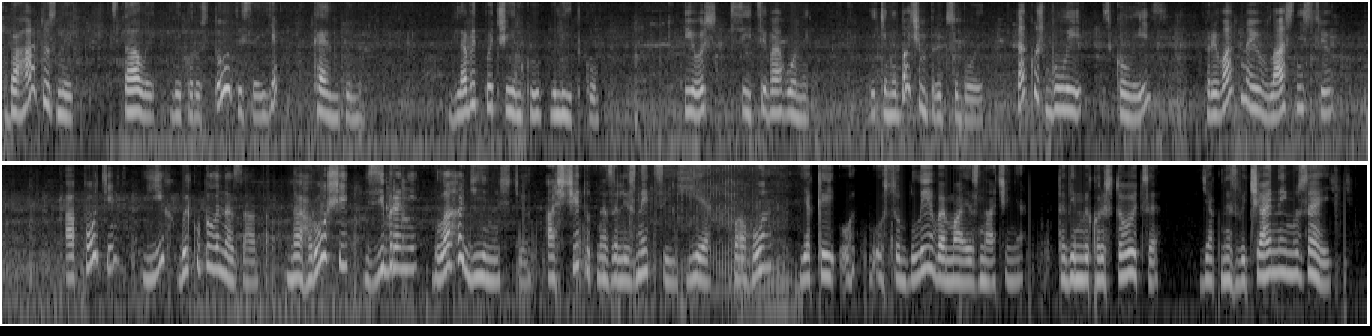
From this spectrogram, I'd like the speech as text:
Багато з них стали використовуватися як кемпінг для відпочинку влітку. І ось всі ці вагони, які ми бачимо перед собою, також були колись приватною власністю, а потім їх викупили назад на гроші, зібрані благодійністю. А ще тут на залізниці є вагон, який особливе має значення, та він використовується як незвичайний музей,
